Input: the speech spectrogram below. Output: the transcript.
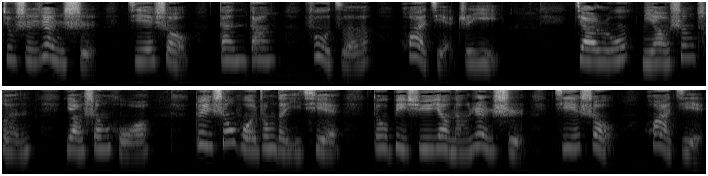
就是认识、接受、担当、负责、化解之意。假如你要生存、要生活，对生活中的一切都必须要能认识、接受、化解，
